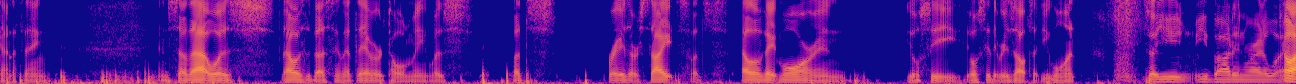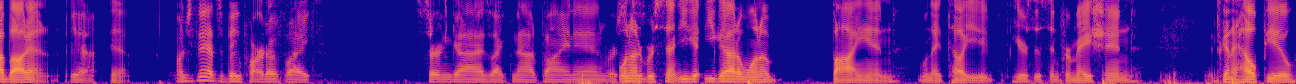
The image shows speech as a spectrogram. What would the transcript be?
kind of thing. And so that was that was the best thing that they ever told me was let's raise our sights, let's elevate more, and you'll see you'll see the results that you want. So you you bought in right away. Oh, I bought in. Yeah. Yeah. Don't you think that's a big part of like certain guys like not buying in versus One hundred percent. You get you gotta want to buy in when they tell you here's this information. It's gonna help you.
